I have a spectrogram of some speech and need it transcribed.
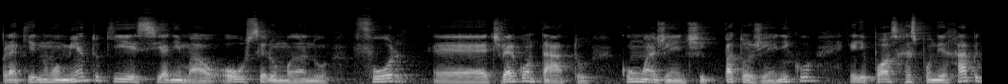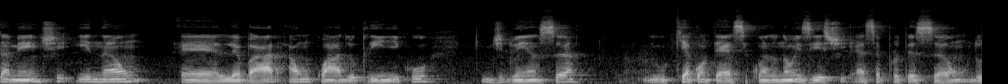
para que no momento que esse animal ou ser humano for é, tiver contato com um agente patogênico, ele possa responder rapidamente e não é, levar a um quadro clínico de doença o que acontece quando não existe essa proteção, do,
